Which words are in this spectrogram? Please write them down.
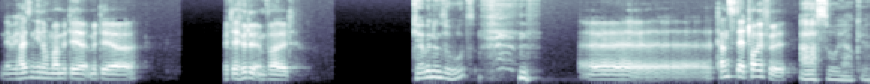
nee, wie heißen die nochmal mit der, mit der. mit der Hütte im Wald? Cabin in the Woods? äh, Tanz der Teufel. Ach so, ja, okay.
